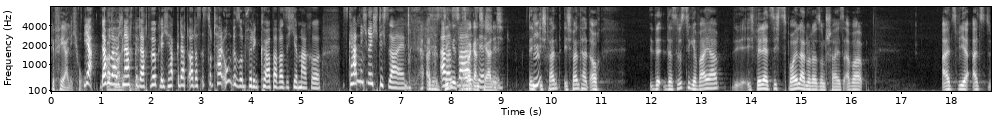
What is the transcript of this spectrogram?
gefährlich hoch. ja, darüber habe ich nachgedacht, wirklich. Ich habe gedacht, oh, das ist total ungesund für den Körper, was ich hier mache. Das kann nicht richtig sein. Also das Aber Ding es ist, war, war ganz sehr herrlich. schön. Ich, ich, fand, ich fand halt auch, das Lustige war ja, ich will jetzt nicht spoilern oder so ein Scheiß, aber als wir, als,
